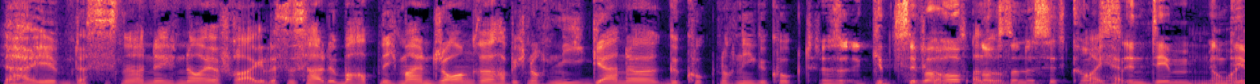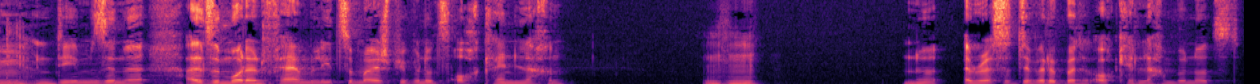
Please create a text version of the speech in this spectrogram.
Ja, eben, das ist eine, eine neue Frage. Das ist halt überhaupt nicht mein Genre, habe ich noch nie gerne geguckt, noch nie geguckt. Also, gibt's Sitcoms, überhaupt noch also, so eine Sitcoms in dem no in dem idea. in dem Sinne? Also Modern Family zum Beispiel benutzt auch kein Lachen. Mhm. Ne? Arrested Development hat auch kein Lachen benutzt.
